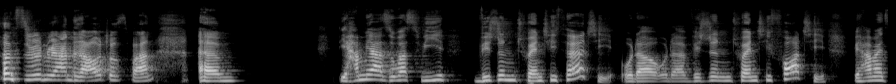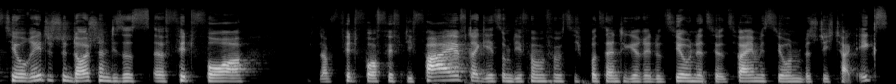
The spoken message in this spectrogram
sonst würden wir andere Autos fahren. Ähm, die haben ja sowas wie Vision 2030 oder, oder Vision 2040. Wir haben jetzt theoretisch in Deutschland dieses äh, Fit for, ich glaube, Fit for 55. Da geht es um die 55-prozentige Reduzierung der CO2-Emissionen bis Stichtag X.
